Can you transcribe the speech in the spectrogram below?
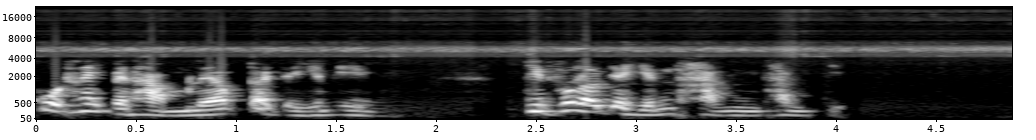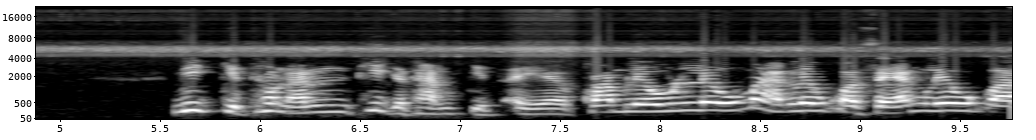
พูดให้ไปทำแล้วก็จะเห็นเอง จิตของเราจะเห็นทันทันจิต มีจิตเท่านั้นที่จะทันจิตไอ้ความเร็วเร็วมากเร็วกว่าแสงเร็วกว่า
